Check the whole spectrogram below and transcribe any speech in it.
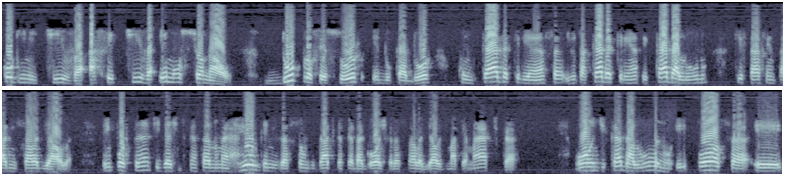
cognitiva, afetiva, emocional do professor educador com cada criança, junto a cada criança e cada aluno que está sentado em sala de aula. É importante a gente pensar numa reorganização didática pedagógica da sala de aula de matemática, onde cada aluno ele possa eh,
